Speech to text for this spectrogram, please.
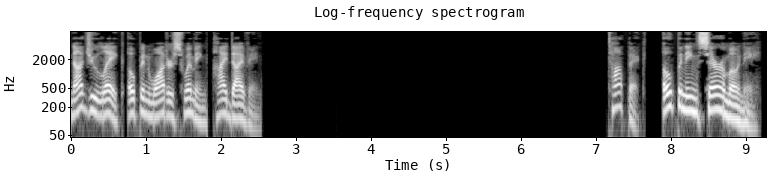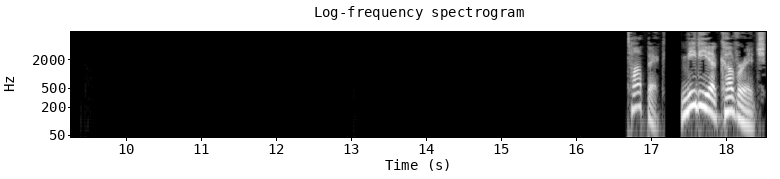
Naju Lake open water swimming, high diving. Topic: Opening ceremony. Topic: Media coverage.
